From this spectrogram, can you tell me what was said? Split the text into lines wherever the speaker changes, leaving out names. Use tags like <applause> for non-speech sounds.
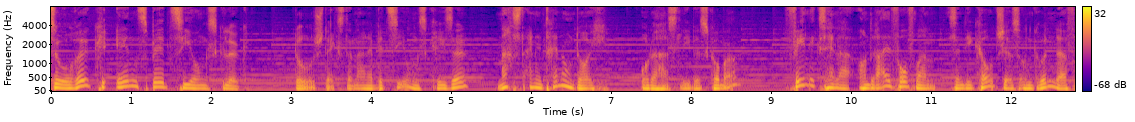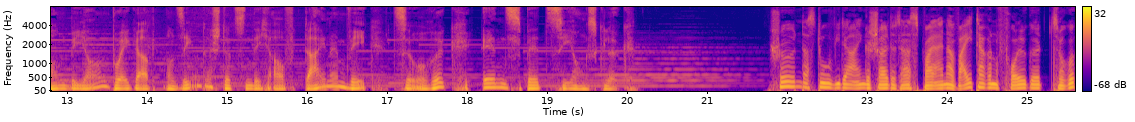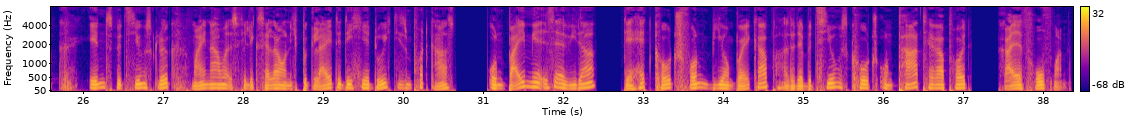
Zurück ins Beziehungsglück. Du steckst in einer Beziehungskrise, machst eine Trennung durch oder hast Liebeskummer? Felix Heller und Ralf Hofmann sind die Coaches und Gründer von Beyond Breakup und sie unterstützen dich auf deinem Weg zurück ins Beziehungsglück.
Schön, dass du wieder eingeschaltet hast bei einer weiteren Folge zurück ins Beziehungsglück. Mein Name ist Felix Heller und ich begleite dich hier durch diesen Podcast. Und bei mir ist er wieder, der Head Coach von Beyond Breakup, also der Beziehungscoach und Paartherapeut Ralf Hofmann.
